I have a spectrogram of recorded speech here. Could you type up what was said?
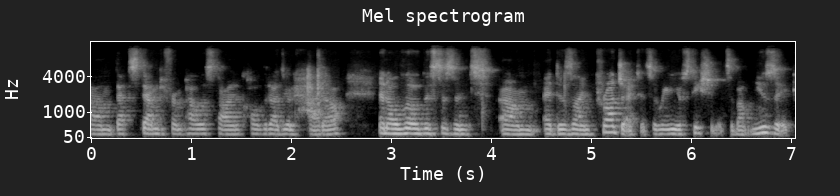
um, that stemmed from Palestine called Radio Al Hara. And although this isn't um, a design project, it's a radio station, it's about music.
